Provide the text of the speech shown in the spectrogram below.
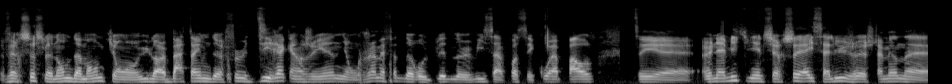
versus le nombre de monde qui ont eu leur baptême de feu direct en GN. Ils n'ont jamais fait de roleplay de leur vie, ils savent pas c'est quoi. Passe. Euh, un ami qui vient te chercher, hey, salut, je, t'amène. Euh,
